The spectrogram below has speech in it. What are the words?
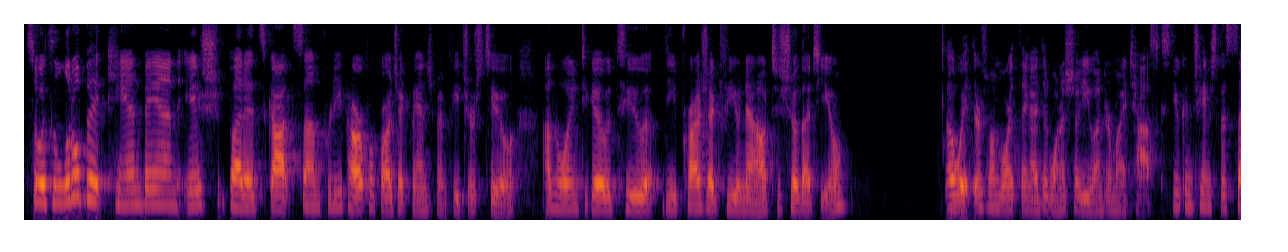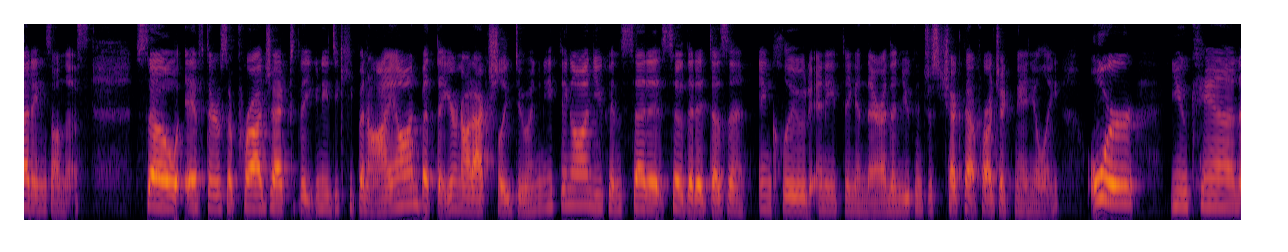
So it's a little bit Kanban-ish, but it's got some pretty powerful project management features too. I'm going to go to the project view now to show that to you. Oh wait, there's one more thing I did want to show you under my tasks. You can change the settings on this. So if there's a project that you need to keep an eye on, but that you're not actually doing anything on, you can set it so that it doesn't include anything in there. And then you can just check that project manually. Or you can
